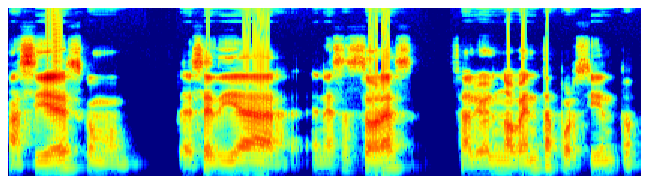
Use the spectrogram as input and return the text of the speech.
Así es, como ese día, en esas horas, salió el 90%.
